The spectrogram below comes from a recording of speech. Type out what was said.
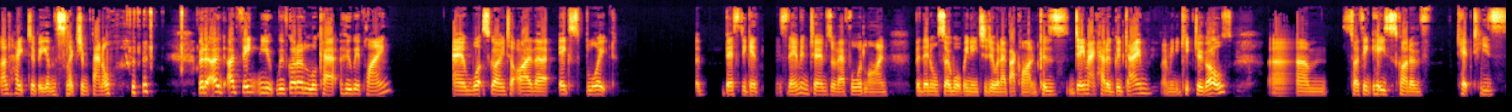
I'd hate to be on the selection panel, but I, I think you, we've got to look at who we're playing and what's going to either exploit best against them in terms of our forward line, but then also what we need to do in our back line. Because DMAC had a good game. I mean, he kicked two goals. Um, so I think he's kind of kept his.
